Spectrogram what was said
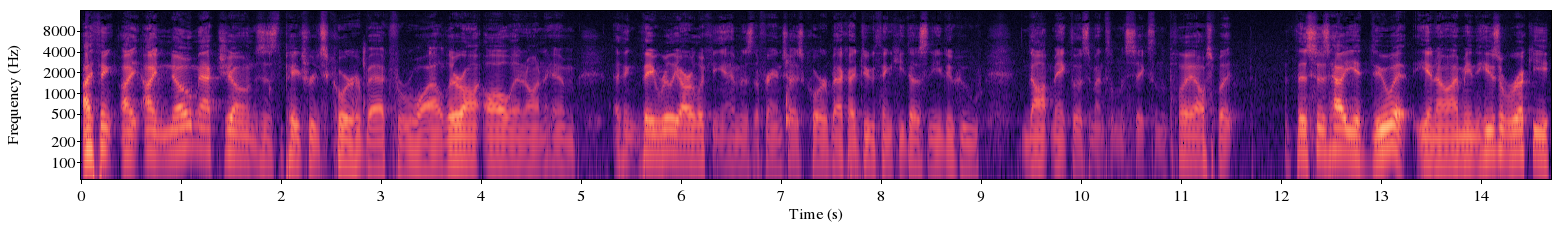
I think I, I know Mac Jones is the Patriots quarterback for a while. They're all, all in on him. I think they really are looking at him as the franchise quarterback. I do think he does need to not make those mental mistakes in the playoffs, but this is how you do it. You know, I mean, he's a rookie.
